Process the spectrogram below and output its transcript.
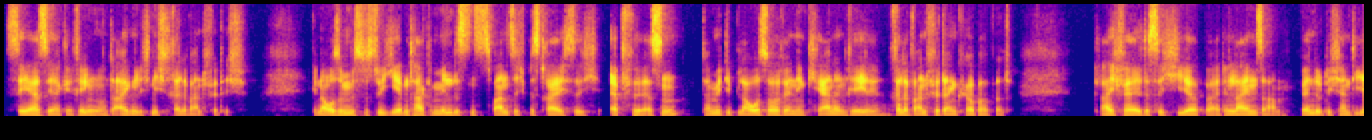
sehr, sehr gering und eigentlich nicht relevant für dich. Genauso müsstest du jeden Tag mindestens 20 bis 30 Äpfel essen, damit die Blausäure in den Kernen re relevant für deinen Körper wird. Gleich verhält es sich hier bei den Leinsamen. Wenn du dich an die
